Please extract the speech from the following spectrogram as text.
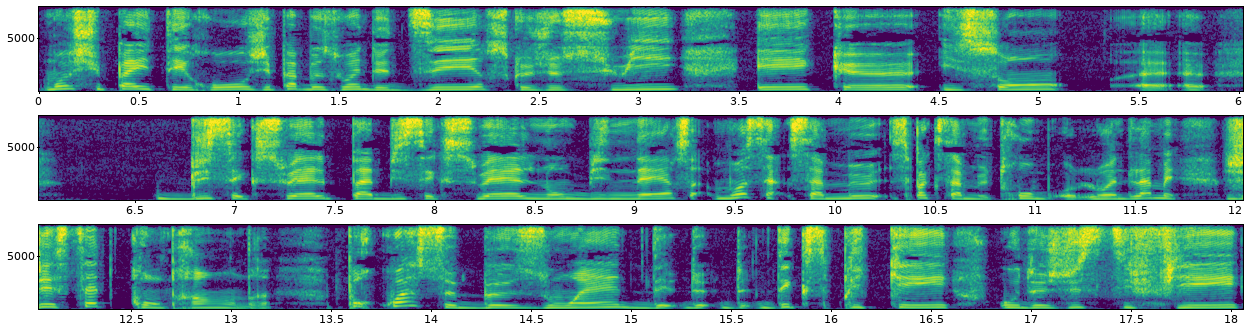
moi je suis pas hétéro, j'ai pas besoin de dire ce que je suis et que ils sont euh, euh, bisexuels, pas bisexuels, non binaires. Moi, ça, ça me, c'est pas que ça me trouble loin de là, mais j'essaie de comprendre pourquoi ce besoin d'expliquer de, ou de justifier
